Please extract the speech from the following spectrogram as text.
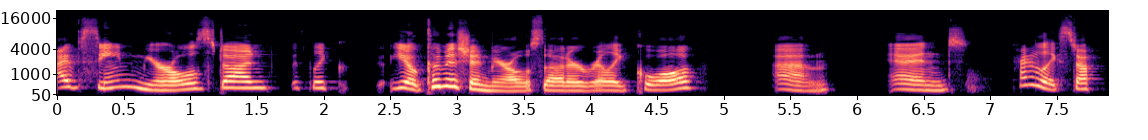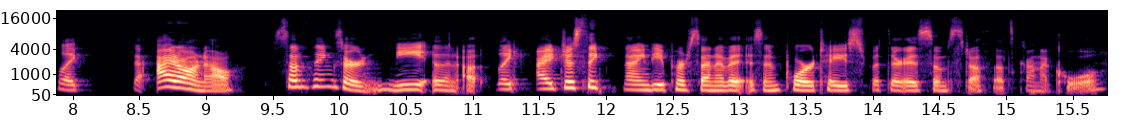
I've seen murals done with like you know, commission murals that are really cool. Um and kind of like stuff like that. I don't know. Some things are neat and then uh, like I just think 90% of it is in poor taste, but there is some stuff that's kind of cool.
